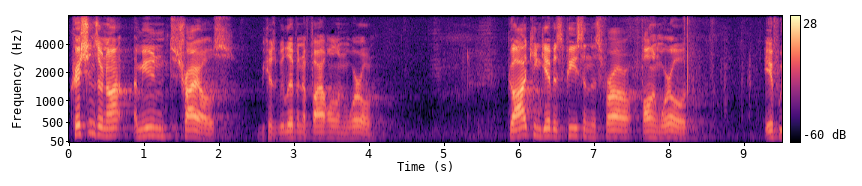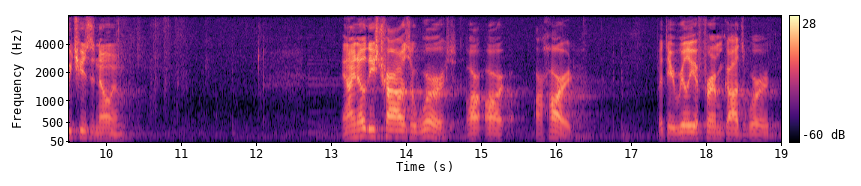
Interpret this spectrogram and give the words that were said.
Christians are not immune to trials because we live in a fallen world. God can give us peace in this fallen world if we choose to know Him. And I know these trials are worth are, are, are hard, but they really affirm God's word.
